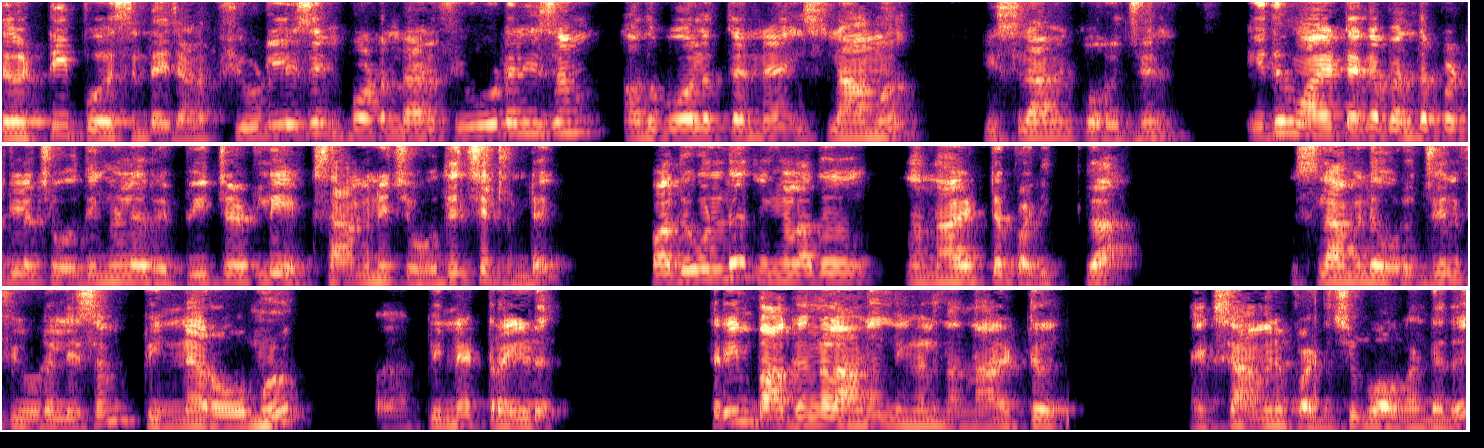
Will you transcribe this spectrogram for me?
തേർട്ടി പെർസെന്റേജ് ആണ്. ഫ്യൂഡലിസം ഇമ്പോർട്ടന്റ് ആണ്. ഫ്യൂഡലിസം അതുപോലെ തന്നെ ഇസ്ലാം ഇസ്ലാമിക് ഒറിജിൻ ഇതുമായിട്ടൊക്കെ ബന്ധപ്പെട്ടുള്ള ചോദ്യങ്ങൾ റിപ്പീറ്റഡ്ലി എക്സാമിന് ചോദിച്ചിട്ടുണ്ട്. അപ്പൊ അതുകൊണ്ട് നിങ്ങൾ അത് നന്നായിട്ട് പഠിക്കുക. ഇസ്ലാമിന്റെ ഒറിജിൻ ഫ്യൂഡലിസം പിന്നെ റോമ് പിന്നെ ട്രേഡ് ഇത്രയും ഭാഗങ്ങളാണ് നിങ്ങൾ നന്നായിട്ട് എക്സാമിന് പഠിച്ചു പോകേണ്ടത്.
